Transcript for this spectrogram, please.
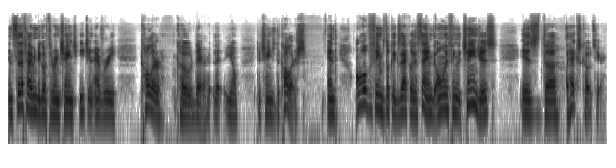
instead of having to go through and change each and every color code there that you know to change the colors. And all the themes look exactly the same. The only thing that changes is the, the hex codes here.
